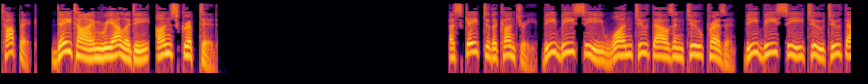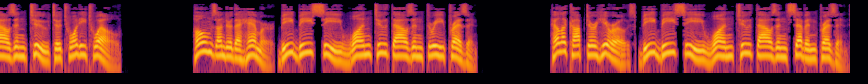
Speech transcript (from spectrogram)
Topic. Daytime reality unscripted Escape to the Country BBC 1 2002 present BBC 2 2002 to 2012 Homes Under the Hammer BBC 1 2003 present. Helicopter Heroes BBC 1 2007 present.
